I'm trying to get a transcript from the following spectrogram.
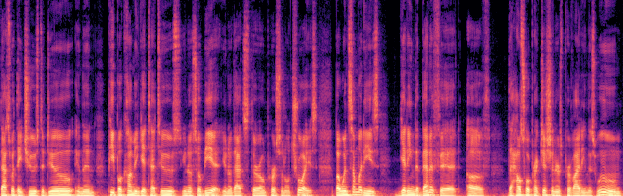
that's what they choose to do and then people come and get tattoos you know so be it you know that's their own personal choice but when somebody's getting the benefit of the household practitioners providing this womb,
